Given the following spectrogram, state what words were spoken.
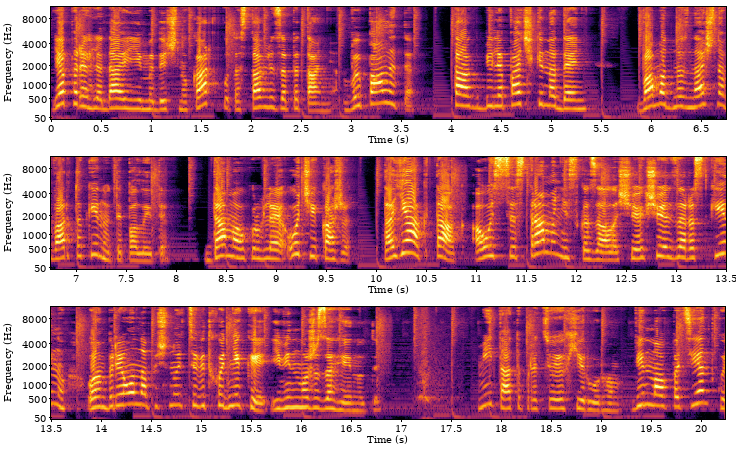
Я переглядаю її медичну картку та ставлю запитання: Ви палите? Так, біля пачки на день. Вам однозначно варто кинути палити. Дама округляє очі і каже: Та як так? А ось сестра мені сказала, що якщо я зараз кину, у ембріона почнуться відходняки і він може загинути. Мій тато працює хірургом. Він мав пацієнтку,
